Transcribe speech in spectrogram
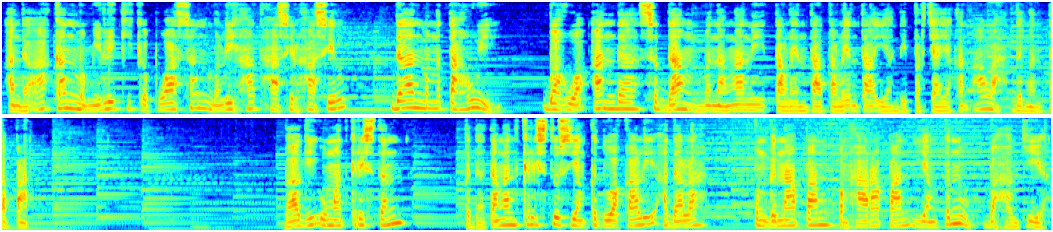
Anda akan memiliki kepuasan melihat hasil-hasil dan mengetahui bahwa Anda sedang menangani talenta-talenta yang dipercayakan Allah dengan tepat. Bagi umat Kristen, kedatangan Kristus yang kedua kali adalah penggenapan pengharapan yang penuh bahagia.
